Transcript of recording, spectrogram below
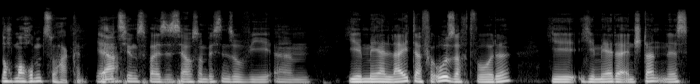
nochmal rumzuhacken. Ja, Ja, beziehungsweise ist ja auch so ein bisschen so wie, ähm, je mehr Leid da verursacht wurde, je, je mehr da entstanden ist,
